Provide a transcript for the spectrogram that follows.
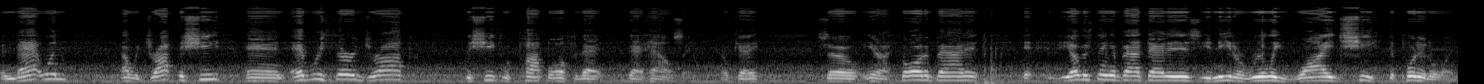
And that one, I would drop the sheath and every third drop, the sheath would pop off of that, that housing, okay? So, you know, I thought about it the other thing about that is you need a really wide sheath to put it on.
